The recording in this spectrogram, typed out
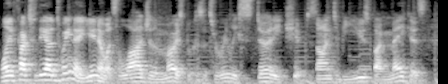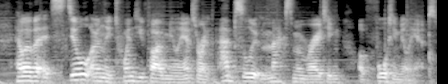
Well in fact for the Arduino Uno it's larger than most because it's a really sturdy chip designed to be used by makers. However, it's still only 25 milliamps or an absolute maximum rating of 40 milliamps.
